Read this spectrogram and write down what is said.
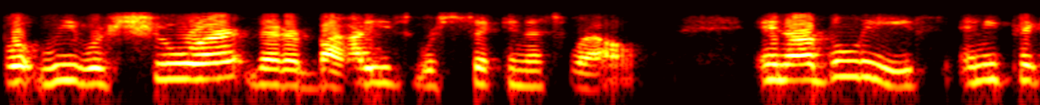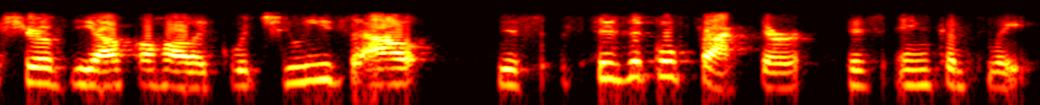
But we were sure that our bodies were sickened as well. In our beliefs, any picture of the alcoholic which leaves out this physical factor is incomplete.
